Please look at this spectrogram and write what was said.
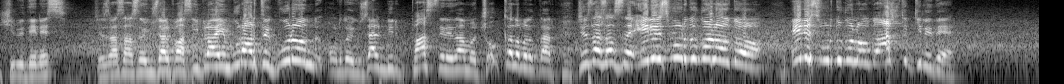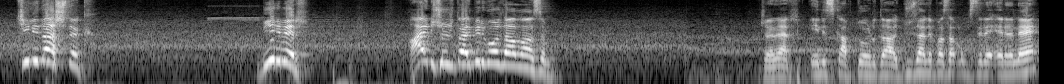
Şimdi Deniz. Ceza sahasına güzel pas. İbrahim vur artık vurun. Orada güzel bir pas denedi ama çok kalabalıklar. Ceza sahasına Enis vurdu gol oldu. Enis vurdu gol oldu. Açtık kilidi. Kilidi açtık. 1-1. Haydi çocuklar bir gol daha lazım. Caner Enis kaptı orada. Güzel bir pas atmak istedi Eren'e.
